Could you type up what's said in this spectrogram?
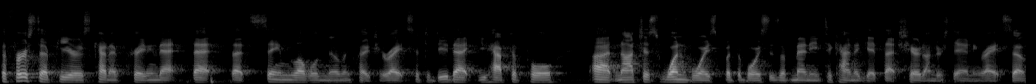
the first step here is kind of creating that, that, that same level of nomenclature, right? So to do that, you have to pull uh, not just one voice, but the voices of many to kind of get that shared understanding, right? So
